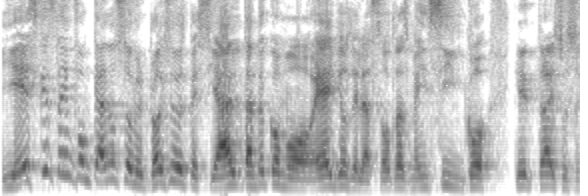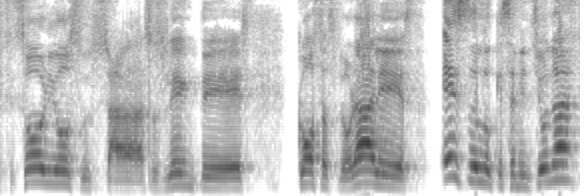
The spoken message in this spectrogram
Y es que está enfocado sobre el próximo especial, tanto como ellos de las otras Main 5, que trae sus accesorios, sus, ah, sus lentes, cosas florales. Eso es lo que se menciona,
